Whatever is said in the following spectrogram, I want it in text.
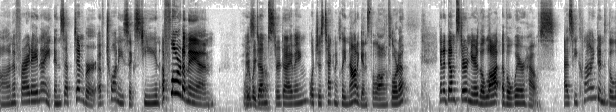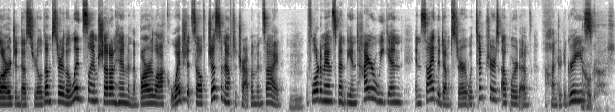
On a Friday night in September of 2016, a Florida man was we go. dumpster diving, which is technically not against the law in Florida, in a dumpster near the lot of a warehouse. As he climbed into the large industrial dumpster, the lid slammed shut on him and the bar lock wedged itself just enough to trap him inside. Mm-hmm. The Florida man spent the entire weekend inside the dumpster with temperatures upward of 100 degrees. Oh gosh.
